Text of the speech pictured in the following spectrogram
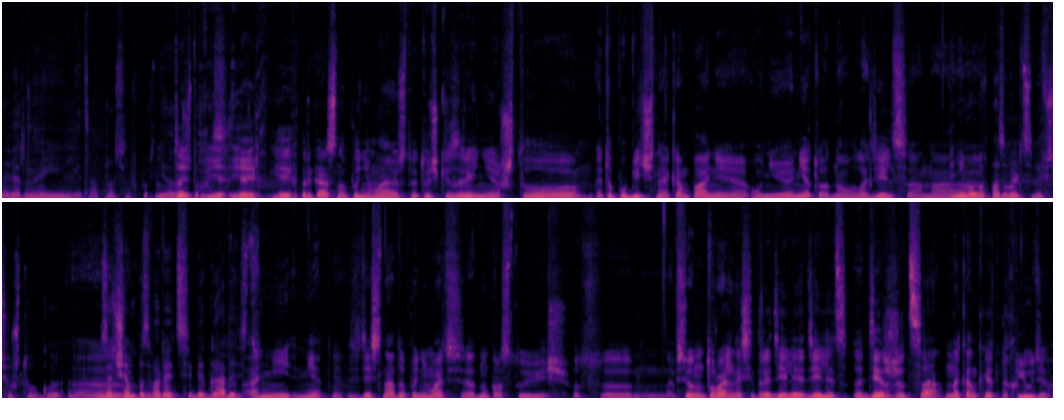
наверное, и нет вопросов. Пусть делают, да, что я, я, их, я их прекрасно понимаю с той точки зрения, что это публичная компания, у нее нет одного владельца, она... Они могут позволить себе все, что угодно. А... Зачем позволять себе гадость? Они... Нет, нет, здесь надо понимать одну простую вещь. Вот э, все натуральное сидроделие делится, держится на конкретных людях.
